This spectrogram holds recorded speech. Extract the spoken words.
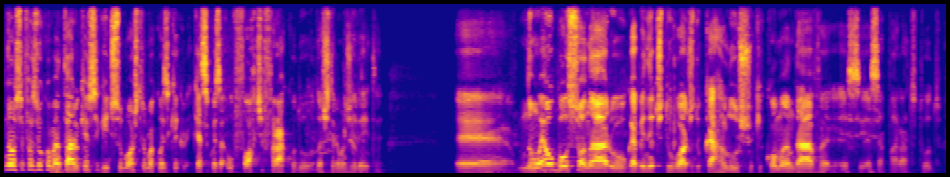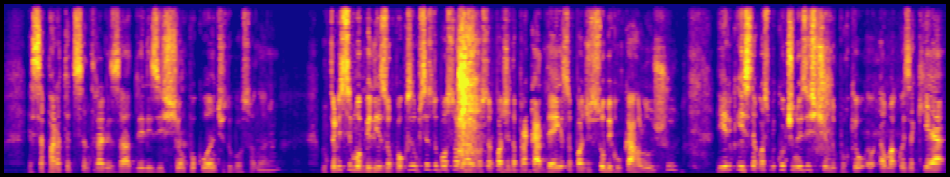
Não, você fazia um comentário que é o seguinte: isso mostra uma coisa que, que é essa coisa, o forte e fraco do, da extrema-direita. É, não é o Bolsonaro, o gabinete do ódio do Carluxo que comandava esse, esse aparato todo. Esse aparato é descentralizado e ele existia é. um pouco antes do Bolsonaro. Uhum. Então ele se mobiliza um pouco, você não precisa do Bolsonaro. O Bolsonaro pode ir para cadeia, você pode subir com o Carluxo e ele, esse negócio continua existindo, porque é uma coisa que é,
